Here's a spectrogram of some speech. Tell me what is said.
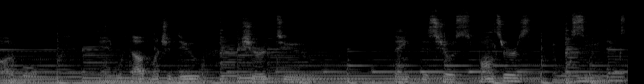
Audible without much ado, be sure to thank this show's sponsors, and we'll see you next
